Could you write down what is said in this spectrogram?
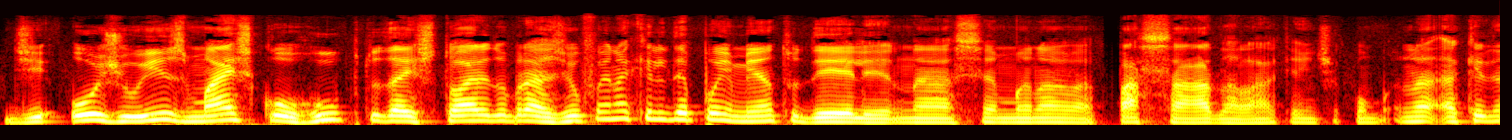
de o juiz mais corrupto da história do Brasil. Foi naquele depoimento dele na semana passada lá que a gente acompanhou. Aquele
